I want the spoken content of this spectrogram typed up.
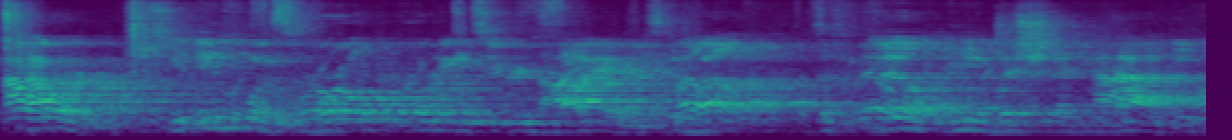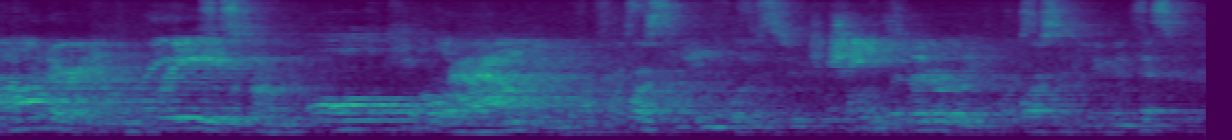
Power to influence the world according to your desires, wealth to fulfill any wish that you have, the honor and praise from all people around you, and of course the influence to change literally the course of human history.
